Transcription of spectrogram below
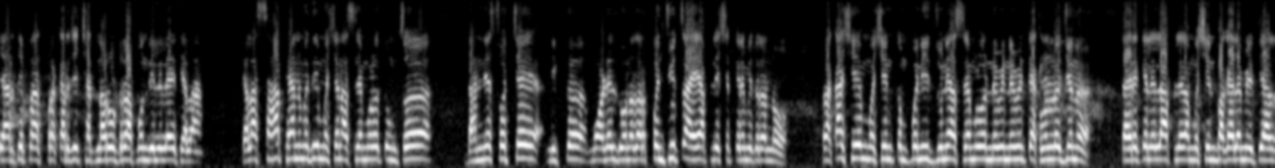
चार ते पाच प्रकारचे छटना रोटर आपण दिलेले आहे त्याला त्याला सहा फॅनमध्ये मशीन असल्यामुळं तुमचं धान्य स्वच्छ निघतं. मॉडेल दोन हजार पंचवीसचं आहे आपल्या शेतकरी मित्रांनो. प्रकाश हे मशीन कंपनी जुने असल्यामुळं नवीन नवीन टेक्नॉलॉजीनं तयार केलेलं आपल्याला मशीन बघायला मिळतील.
